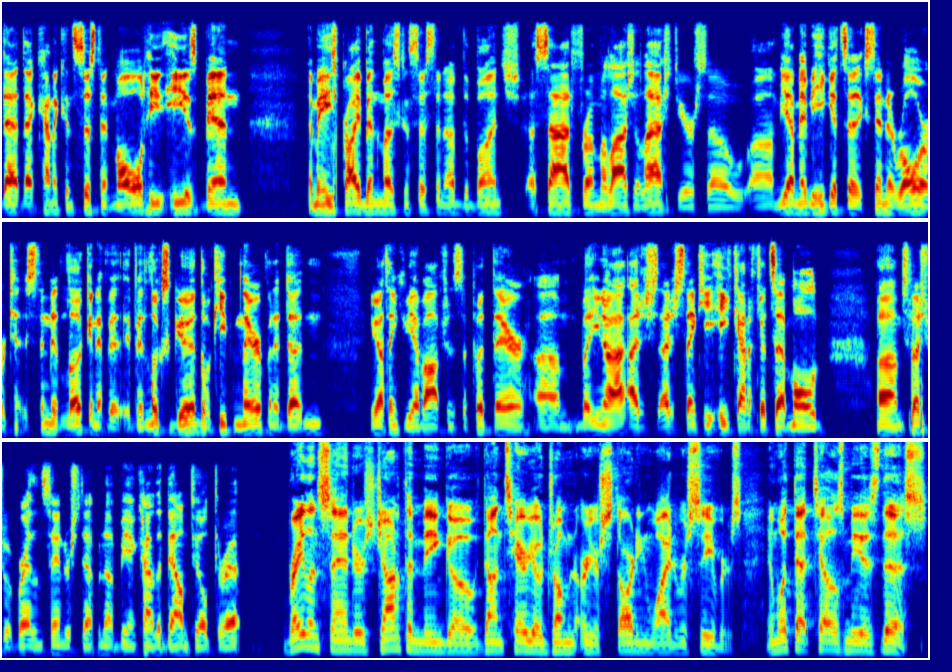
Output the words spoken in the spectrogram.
that that kind of consistent mold. He he has been I mean, he's probably been the most consistent of the bunch aside from Elijah last year. So, um, yeah, maybe he gets an extended role or t- extended look, and if it if it looks good, they'll keep him there. If it doesn't, you know, I think you have options to put there. Um, but you know, I, I, just I just think he he kind of fits that mold, um, especially with Braylon Sanders stepping up, being kind of the downfield threat. Braylon Sanders, Jonathan Mingo, Dontario Drummond are your starting wide receivers, and what that tells me is this:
